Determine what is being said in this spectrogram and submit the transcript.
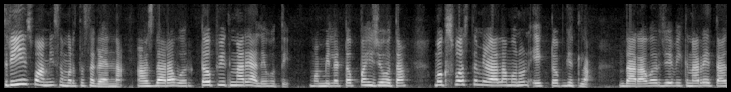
श्री स्वामी समर्थ सगळ्यांना. आज दारावर टप विकणारे आले होते. मम्मीला टप पाहिजे होता. मग स्वस्त मिळाला म्हणून एक टप घेतला. दारावर जे विकणारे येतात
